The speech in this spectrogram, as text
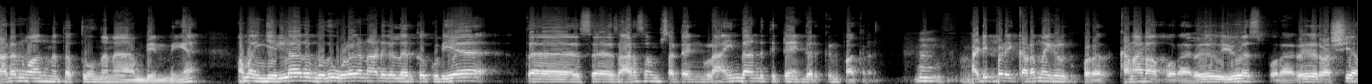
கடன் வாங்கின தத்துவம் தானே அப்படின்னீங்க ஆமா இங்க இல்லாத போது உலக நாடுகள்ல இருக்கக்கூடிய அரசம் சட்டங்கள்ல ஐந்தாண்டு திட்டம் எங்க இருக்குன்னு பாக்குறாரு. அடிப்படை கடமைகளுக்கு போறாரு. கனடா போறாரு யுஎஸ் போறாரு ரஷ்யா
